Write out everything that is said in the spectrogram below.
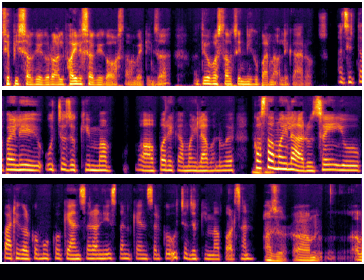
छिपिसकेको र अलिक फैलिसकेको अवस्थामा भेटिन्छ। त्यो अवस्थामा चाहिँ निको पार्न अलिक गाह्रो हुन्छ। हजुर तपाईँले उच्च जोखिममा परेका महिला भन्नुभयो। कस्ता महिलाहरू चाहिँ यो पाठेघरको मुखको क्यान्सर अनि स्तन क्यान्सरको उच्च जोखिममा पर्छन्? हजुर अब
